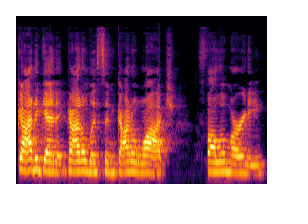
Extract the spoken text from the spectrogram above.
Got to get it, got to listen, got to watch. Follow Marty.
